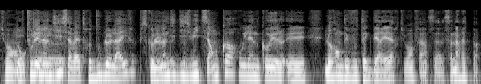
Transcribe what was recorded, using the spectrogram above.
Tu vois, Donc, tous les euh, lundis, ça va être double live, puisque le lundi Exactement. 18, c'est encore Will Co et, et le rendez-vous tech derrière, tu vois, enfin, ça, ça n'arrête pas.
